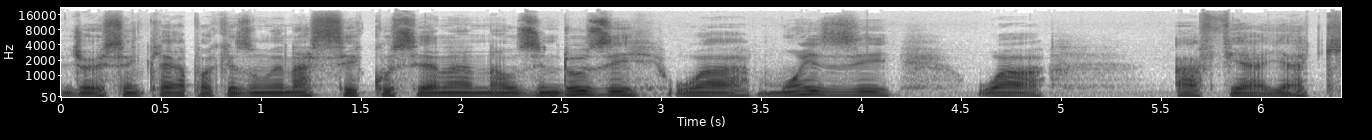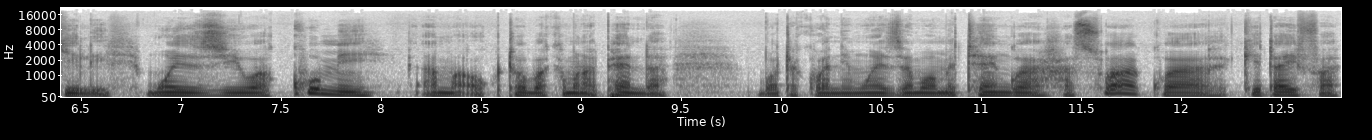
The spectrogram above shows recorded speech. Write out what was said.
Joy Sinclair hapo akizungumza nasi kuhusiana na uzinduzi wa mwezi wa afya ya akili, mwezi wa kumi ama Oktoba kama unapenda, ambao utakuwa ni mwezi ambao umetengwa haswa kwa kitaifa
